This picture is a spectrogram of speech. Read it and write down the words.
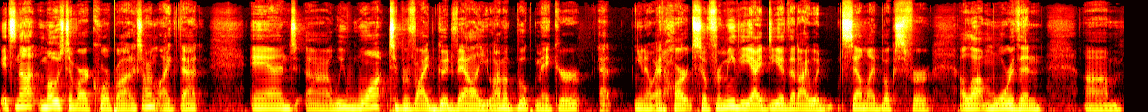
it's not most of our core products aren't like that and uh, we want to provide good value. I'm a bookmaker at you know at heart, so for me, the idea that I would sell my books for a lot more than um,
